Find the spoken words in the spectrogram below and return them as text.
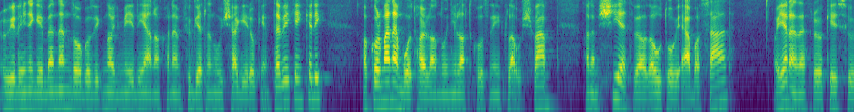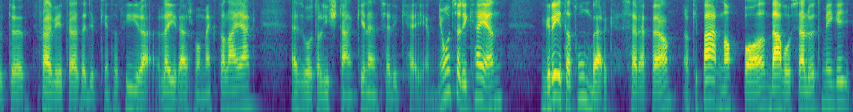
ő lényegében nem dolgozik nagy médiának, hanem független újságíróként tevékenykedik, akkor már nem volt hajlandó nyilatkozni Klaus Schwab, hanem sietve az autójába szállt. A jelenetről készült felvételt egyébként az leírásban megtalálják, ez volt a listán 9. helyén. 8. helyen Greta Thunberg szerepel, aki pár nappal Davos előtt még egy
